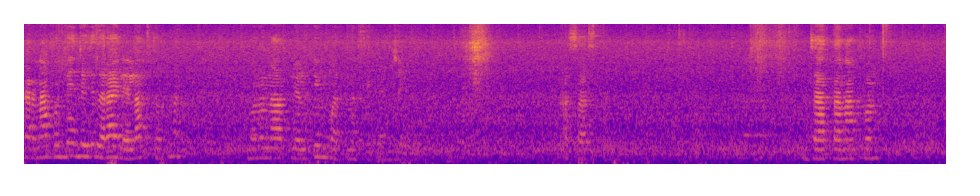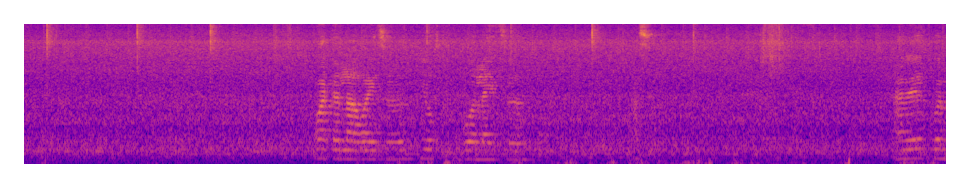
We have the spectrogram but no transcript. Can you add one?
कारण आपण त्यांच्या तिथं राहिलेलं असतात ना. म्हणून आपल्याला किंमत नसते त्यांच्या इथं. असं असतं. जाताना आपण वाटं लावायचं व्यवस्थित बोलायचं. असं. अरे पण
